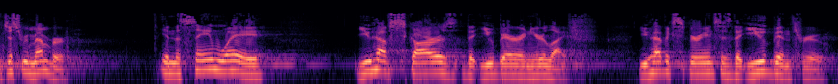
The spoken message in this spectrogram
just remember, in the same way, you have scars that you bear in your life. You have experiences that you've been through.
